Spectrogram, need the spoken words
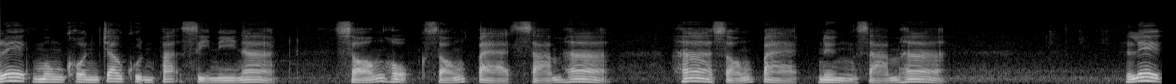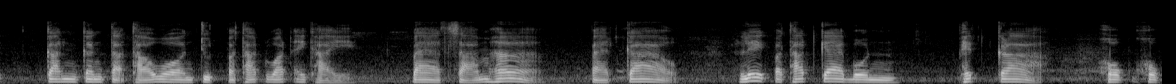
เลขมงคลเจ้าคุณพระศรีนีนาถสองหกสองแปดสามห้าห้าสองแปดหนึ่งสามห้าเลขกันกันตะถาวรจุดประทัดวัดไอ้ไข่ แปดสามห้าแปดเก้าเลขประทัดแก้บน เพชรกล้าหกหก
